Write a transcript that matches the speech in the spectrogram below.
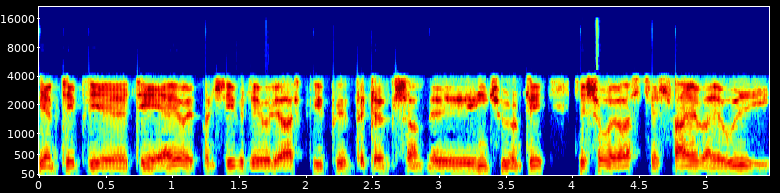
Jamen, det, bliver, det er jo i princippet, det vil jeg også blive bedømt som. Øh, ingen tvivl om det. Det så jeg også til Sverige, var jeg ude i,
